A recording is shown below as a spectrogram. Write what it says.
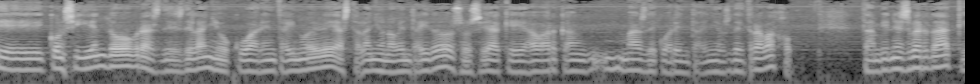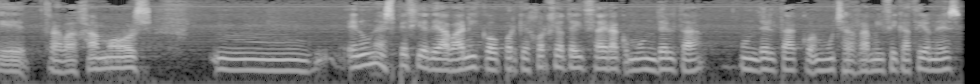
eh, consiguiendo obras desde el año 49 hasta el año 92, o sea que abarcan más de 40 años de trabajo. También es verdad que trabajamos mmm, en una especie de abanico, porque Jorge Oteiza era como un delta, un delta con muchas ramificaciones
